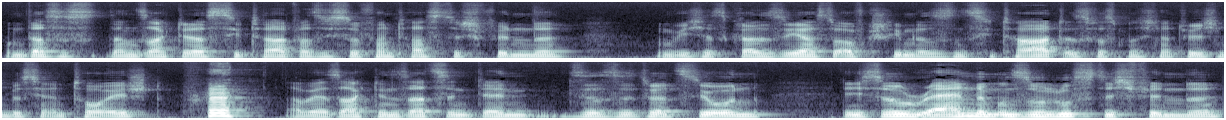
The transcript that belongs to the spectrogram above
und das ist, dann sagt er das Zitat, was ich so fantastisch finde. Und wie ich jetzt gerade sehe, hast du aufgeschrieben, dass es ein Zitat ist, was mich natürlich ein bisschen enttäuscht. aber er sagt den Satz in, der, in dieser Situation, den ich so random und so lustig finde.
